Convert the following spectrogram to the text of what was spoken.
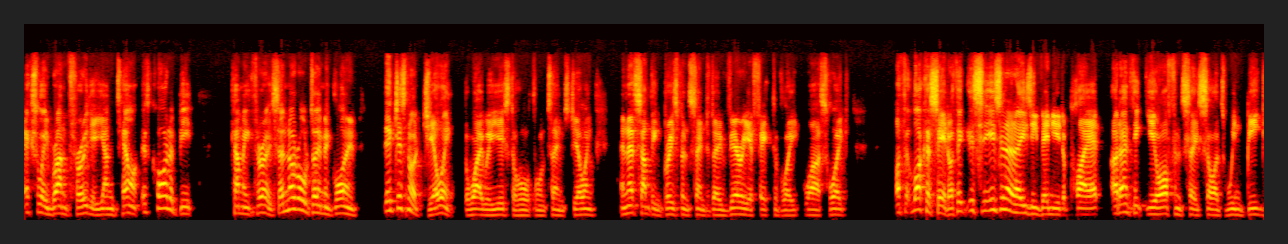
actually run through their young talent, there's quite a bit coming through. So not all doom and gloom they're just not gelling the way we're used to Hawthorn teams gelling. And that's something Brisbane seemed to do very effectively last week. I th- like I said, I think this isn't an easy venue to play at. I don't think you often see sides win big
